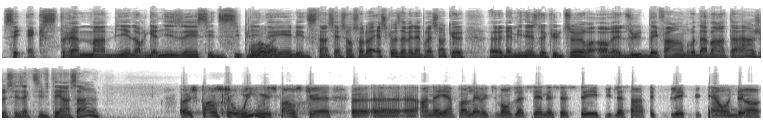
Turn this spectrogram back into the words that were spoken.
c'est extrêmement bien organisé, c'est discipliné, les distanciations sont là. Est-ce que vous avez l'impression que la ministre de Culture aurait dû défendre davantage ses activités en salle? Euh, je pense que oui, mais je pense que euh, euh, en ayant parlé avec du monde de la CNSST puis de la santé publique, quand on a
